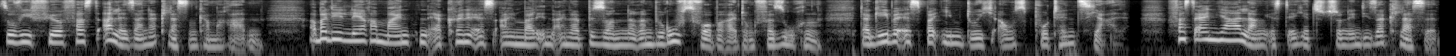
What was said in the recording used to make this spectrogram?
sowie für fast alle seiner Klassenkameraden. Aber die Lehrer meinten, er könne es einmal in einer besonderen Berufsvorbereitung versuchen. Da gebe es bei ihm durchaus Potenzial. Fast ein Jahr lang ist er jetzt schon in dieser Klasse.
